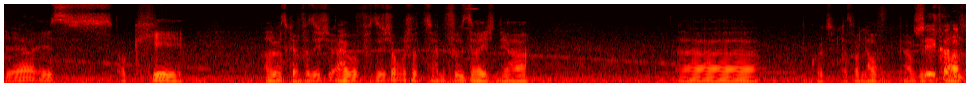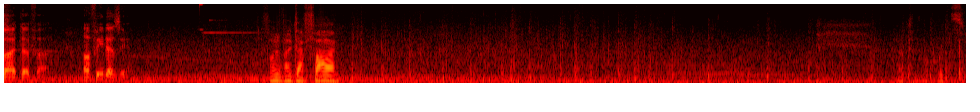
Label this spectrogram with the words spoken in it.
Der ist okay. Aber du hast keinen Versicher ah, gut, Versicherungsschutz, Anführungszeichen, ja. Äh. Gut, lass mal laufen. Wir haben Sie können weiterfahren. Auf Wiedersehen. Ich wollte weiterfahren. Warte mal kurz.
